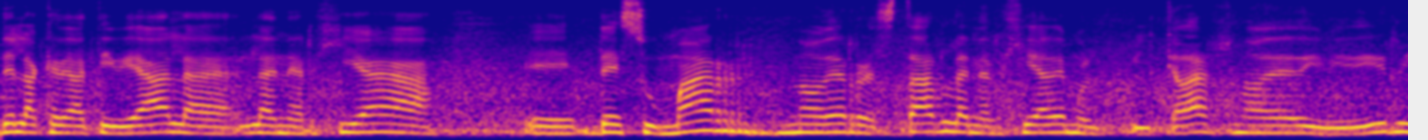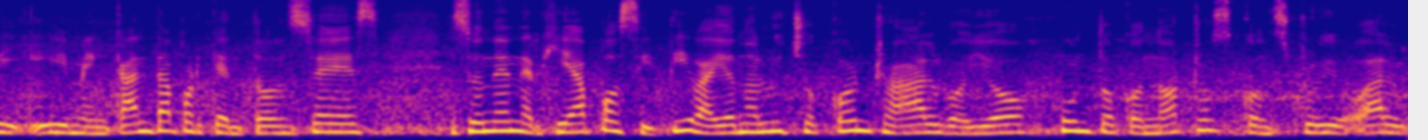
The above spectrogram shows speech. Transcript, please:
de la creatividad, la, la energía eh, de sumar, no de restar, la energía de multiplicar, no de dividir. Y, me encanta porque entonces es una energía positiva. Yo no lucho contra algo, yo junto con otros construyo algo.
